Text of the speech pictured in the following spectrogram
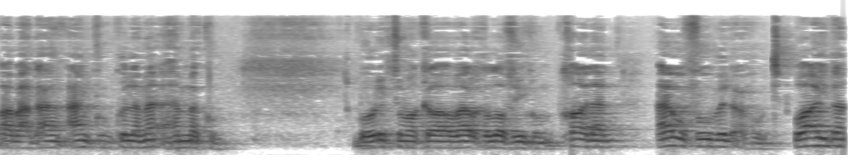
وأبعد عنكم كل ما أهمكم. بوركتم وبارك الله فيكم. قال أوفوا بالعهود. وأيضا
